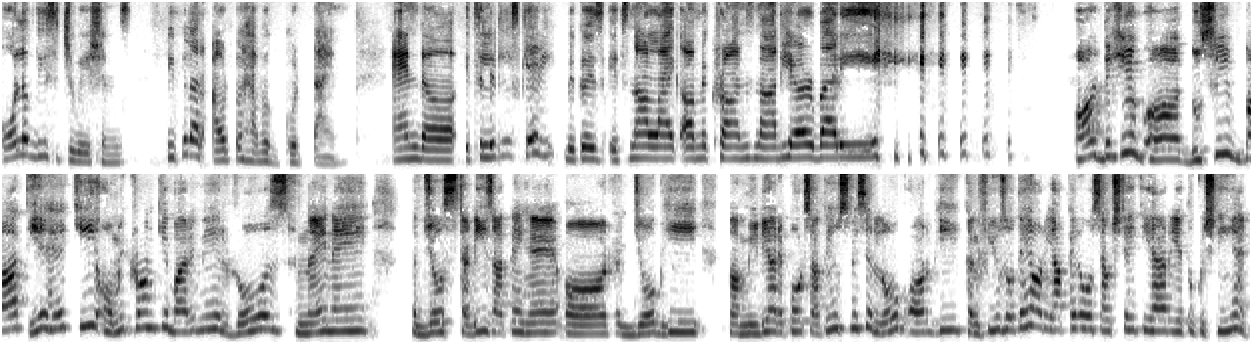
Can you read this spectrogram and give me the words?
all of the situations people are out to have a good time and uh, it's a little scary because it's not like omicron's not here buddy और देखिए अ, दूसरी बात यह है कि ओमिक्रॉन के बारे में रोज नए नए जो स्टडीज़ आते हैं और जो भी मीडिया रिपोर्ट्स आते हैं, उसमें से लोग और भी कंफ्यूज होते हैं और या फिर वो सोचते हैं कि यार, ये तो कुछ नहीं है।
